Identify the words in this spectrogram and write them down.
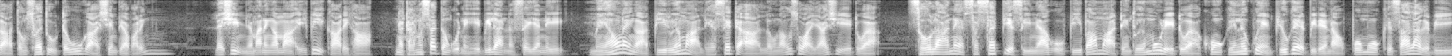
ကားတုံဆွဲသူတဦးကရှင်းပြပါတယ်။လက်ရှိမြန်မာနိုင်ငံမှာ EV ကားတွေဟာ2023ခုနှစ်ဧပြီလ20ရက်နေ့မင်းအောင်လိုင်ကပြည်တွင်းမှာလျှက်စစ်တအားလုံလောက်စွာရရှိရတဲ့ ဆိုလာနဲ့ဆက်ဆက်ပစ္စည်းများကိုပြည်ပမှတင်သွင်းမှုတွေအတွက်အခွန်ကင်းလက်ခွင့်ပြုခဲ့ပြီးတဲ့နောက်ပုံမခေတ်စားလာခဲ့ပြီး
